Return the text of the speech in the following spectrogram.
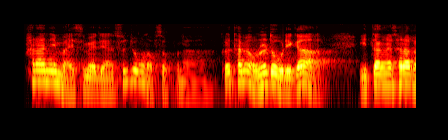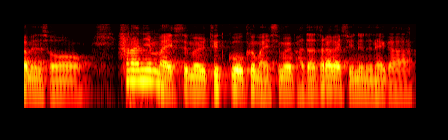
하나님 말씀에 대한 순종은 없었구나. 그렇다면 오늘도 우리가 이 땅을 살아가면서 하나님 말씀을 듣고 그 말씀을 받아 살아갈 수 있는 은혜가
